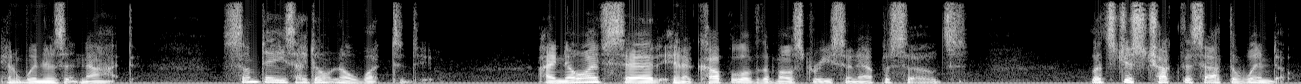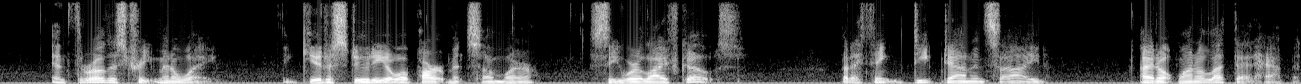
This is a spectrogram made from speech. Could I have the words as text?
and when is it not? Some days I don't know what to do. I know I've said in a couple of the most recent episodes, let's just chuck this out the window and throw this treatment away. Get a studio apartment somewhere, see where life goes. But I think deep down inside, I don't want to let that happen.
